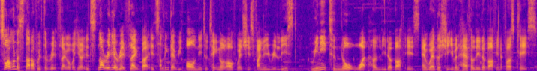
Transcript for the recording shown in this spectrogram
So I want to start off with the red flag over here. It's not really a red flag, but it's something that we all need to take note of when she's finally released we need to know what her leader buff is and whether she even have a leader buff in the first place.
